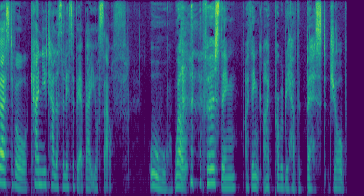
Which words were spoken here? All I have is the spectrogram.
First of all, can you tell us a little bit about yourself? Oh, well, first thing, I think I probably have the best job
